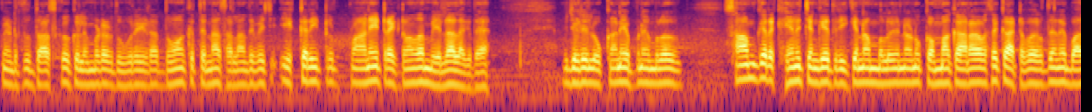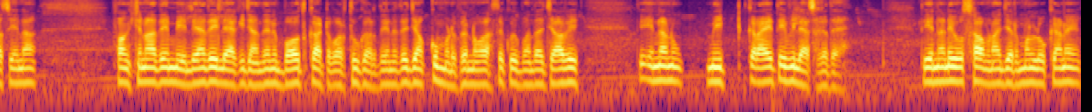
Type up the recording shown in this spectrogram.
ਪਿੰਡ ਤੋਂ 10 ਕੁ ਕਿਲੋਮੀਟਰ ਦੂਰ ਹੈ, ਜਿਹੜਾ ਦੋਵਾਂ ਕੁ ਤਿੰਨਾਂ ਸਾਲਾਂ ਦੇ ਵਿੱਚ ਇੱਕ ਵਾਰੀ ਟਰ- ਪੁਰਾਣੇ ਟਰੈਕਟਰਾਂ ਦਾ ਮੇਲਾ ਲੱਗਦਾ ਹੈ। ਜਿਹੜੇ ਲੋਕਾਂ ਨੇ ਆਪਣੇ ਮਤਲਬ ਸਾਂਭ ਕੇ ਰੱਖੇ ਨੇ ਚੰਗੇ ਤਰੀਕੇ ਨਾਲ, ਮਤਲਬ ਇਹਨਾਂ ਨੂੰ ਕੰਮਾਂ ਕਾਰਾਂ ਵਾਸਤੇ ਘੱਟ ਵਰਤਦੇ ਨੇ, ਬਸ ਇਹਨਾਂ ਫੰਕਸ਼ਨਾਂ ਦੇ ਮੇਲਿਆਂ ਦੇ ਲੈ ਕੇ ਜਾਂਦੇ ਨੇ, ਬਹੁਤ ਘੱਟ ਵਰਤੋਂ ਕਰਦੇ ਨੇ ਤੇ ਜਾਂ ਘੁੰਮਣ ਫਿਰਨ ਵਾਸਤੇ ਕੋਈ ਬੰਦਾ ਚਾਹਵੇ ਤੇ ਇਹਨਾਂ ਨੂੰ ਮੀਟ, ਕਿਰਾਏ ਤੇ ਵੀ ਲੈ ਸਕਦਾ ਹੈ। ਤੇ ਇਹਨਾਂ ਨੇ ਉਸ ਹਿਸਾਬ ਨਾਲ ਜਰਮਨ ਲੋਕਾਂ ਨੇ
